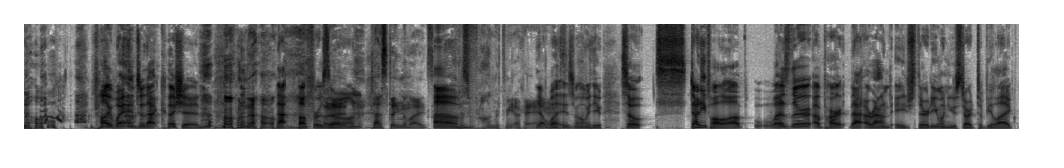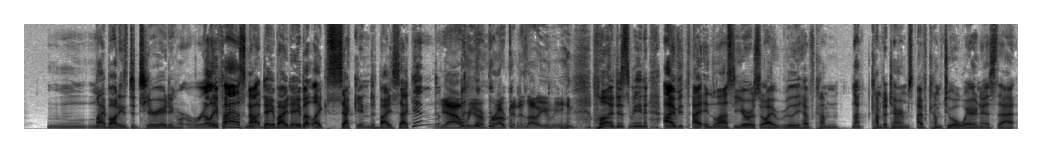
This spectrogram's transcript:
no! you probably went into that cushion, oh no. that buffer zone. testing the mics. Um, what is wrong with me? Okay. Yeah, what is wrong with you? So, study follow up. Was there a part that around age 30 when you start to be like, mm, my body's deteriorating really fast, not day by day, but like second by second? Yeah, we are broken. Is that what you mean? Well, I just mean I've I, in the last year or so, I really have come not come to terms. I've come to awareness that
